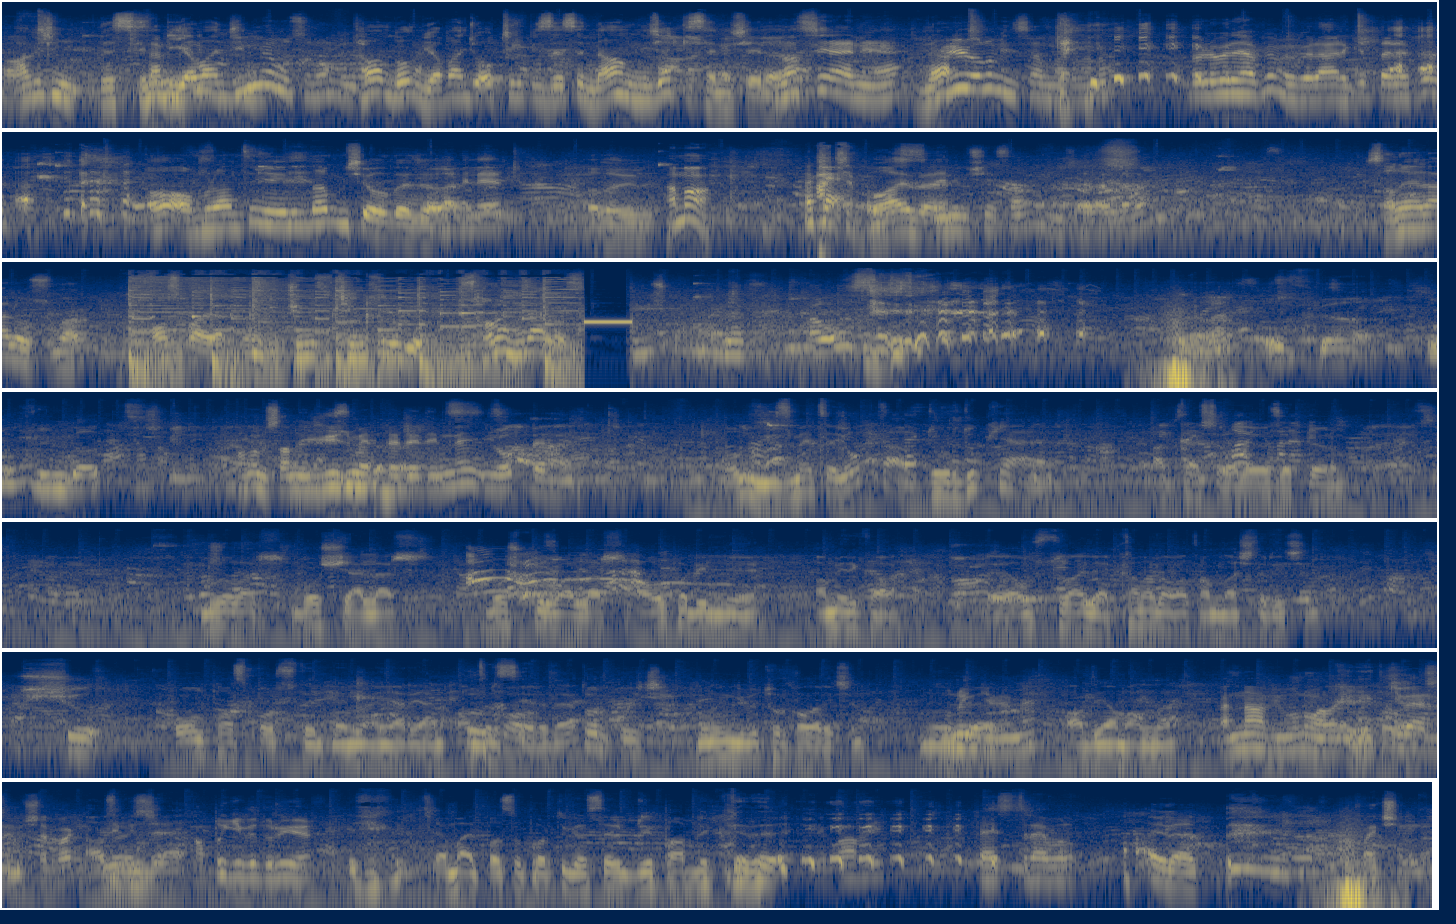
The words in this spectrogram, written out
Abicim Ya senin sen bir yabancı... bilmiyor musun oğlum? Tamam da oğlum yabancı oturup izlese ne anlayacak ki senin şeyleri? Nasıl yani ya? Ne? Gülüyor oğlum insanlar bana. böyle böyle yapıyor mu? Böyle hareketler yapıyor? Aa Amurant'ın yayınından bir şey oldu acaba? Olabilir. Olabilir. Ama Vay be. Beni bir şey sanmıyorsunuz herhalde lan. Sana helal olsun lan. Os bayrakları. Ülkemizi temsil ediyor. Sana helal olsun. Allah sesi. of ya. Of imdat. Oğlum sana 100 metre dediğimde yok dedim. Oğlum 100 metre yok da durduk yani. Arkadaşlar olayı özetliyorum. Buralar boş yerler, boş kulvarlar, Avrupa Birliği, Amerika, e, Avustralya, Kanada vatandaşları için. Şu All Passports denilen yer yani Atırsiyeri'de. Turku için. Bunun gibi Turkolar için. Bunun gibi mi? Adıyamanlar. Ben ne yapayım oğlum adaya yetki vermemişler bak. Az önce- kapı gibi duruyor. Kemal pasaportu gösterip Republic dedi. Republic Fast Travel. Aynen. Bak şimdi.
